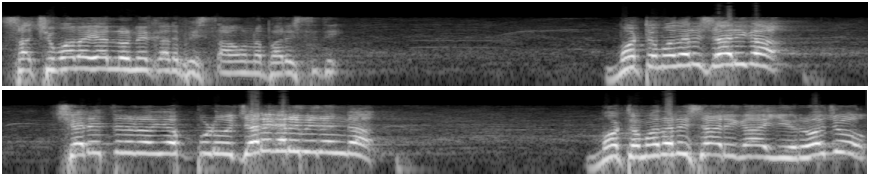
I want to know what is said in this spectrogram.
సచివాలయాల్లోనే కనిపిస్తా ఉన్న పరిస్థితి. మొట్టమొదటిసారిగా చరిత్రలో ఎప్పుడూ జరగని విధంగా మొట్టమొదటిసారిగా ఈ రోజు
